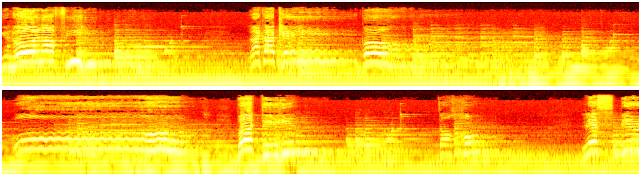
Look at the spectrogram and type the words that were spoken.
You know, and I feel like I can't go on. Oh, but then the Holy Spirit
